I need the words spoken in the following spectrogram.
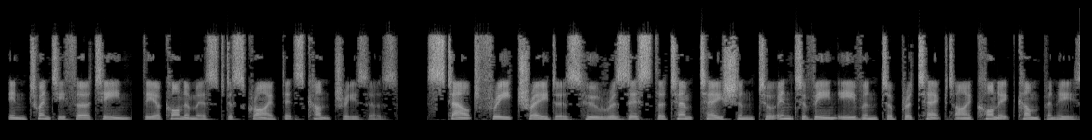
In 2013, The Economist described its countries as stout free traders who resist the temptation to intervene even to protect iconic companies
